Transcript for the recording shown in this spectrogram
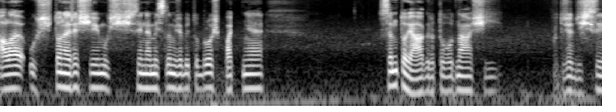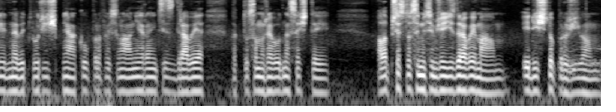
Ale už to neřeším, už si nemyslím, že by to bylo špatně. Jsem to já, kdo to odnáší, protože když si nevytvoříš nějakou profesionální hranici zdravě, tak to samozřejmě odneseš ty. Ale přesto si myslím, že ji zdravě mám, i když to prožívám.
